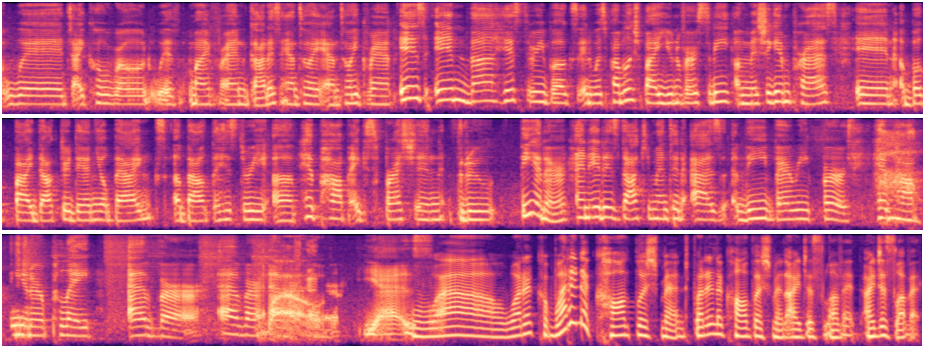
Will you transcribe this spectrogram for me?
which I co wrote with my friend Goddess Antoy, Antoy Grant, is in the history books. It was published by University of Michigan Press in a book by Dr. Daniel Banks about the history of hip hop expression through theater, and it is documented as the very first hip hop theater play ever, ever, wow. ever, ever. Yes. Wow. What a what an accomplishment. What an accomplishment. I just love it. I just love it.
